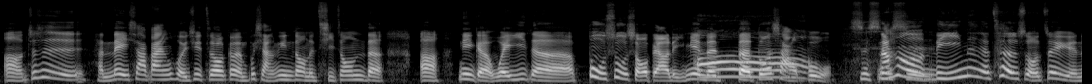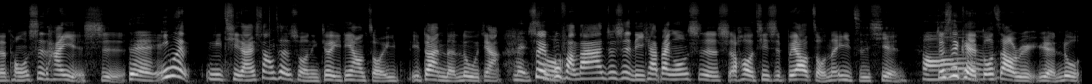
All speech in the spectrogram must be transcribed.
呃，就是很累，下班回去之后根本不想运动的其中的呃那个唯一的步数手表里面的、的多少步。是是然后是离那个厕所最远的同事，他也是。对，因为你起来上厕所，你就一定要走一一段的路，这样没，所以不妨大家就是离开办公室的时候，其实不要走那一直线，哦就是可以多照远远路。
